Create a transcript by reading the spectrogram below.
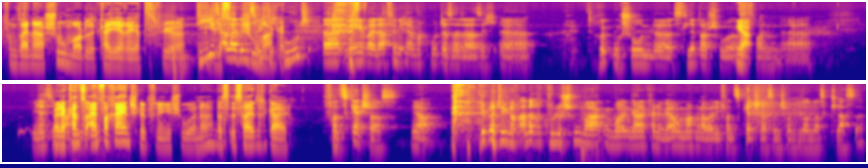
von seiner Schuhmodel-Karriere jetzt für Die ist die allerdings Schuhmarke. richtig gut. Äh, nee, weil da finde ich einfach gut, dass er da sich äh, rückenschonende Slipperschuhe Ja. von äh, Weil da kannst du einfach reinschlüpfen in die Schuhe, ne? Das ist halt geil. Von Skechers, ja. Gibt natürlich noch andere coole Schuhmarken, wollen gar keine Werbung machen, aber die von Skechers sind schon besonders klasse.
